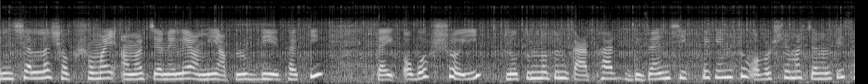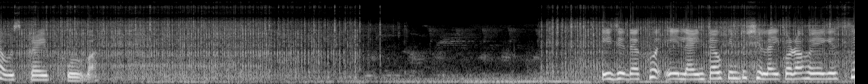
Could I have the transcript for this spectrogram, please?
ইনশাল্লাহ সবসময় আমার চ্যানেলে আমি আপলোড দিয়ে থাকি। তাই অবশ্যই নতুন নতুন কাঁথার ডিজাইন শিখতে কিন্তু অবশ্যই আমার চ্যানেলটি সাবস্ক্রাইব করবা। এই যে দেখো, এই লাইনটাও কিন্তু সেলাই করা হয়ে গেছে।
